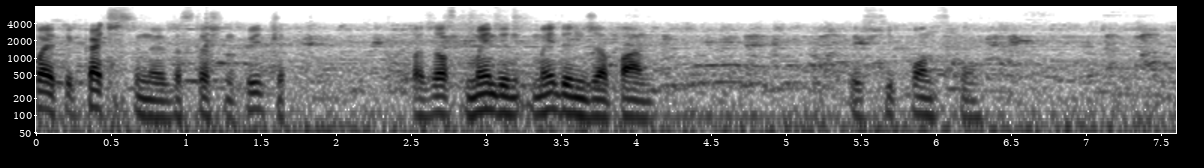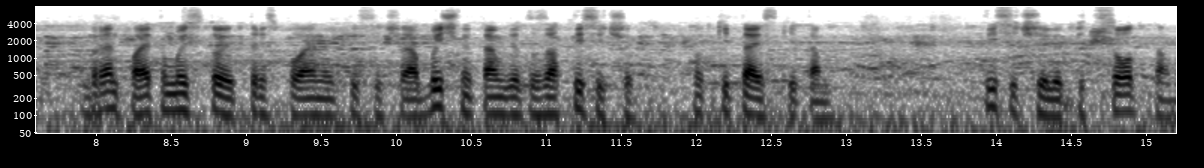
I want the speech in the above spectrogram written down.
по этой качественной достаточно. Видите, пожалуйста, made in, made in Japan. То есть японская. Бренд поэтому и стоит три с половиной тысячи. Обычный там где-то за тысячу. Вот китайский там тысячи или 500 там.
